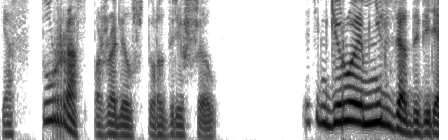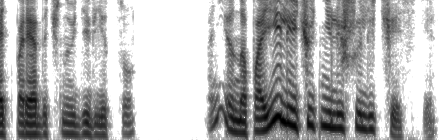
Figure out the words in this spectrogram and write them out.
Я сто раз пожалел, что разрешил. Этим героям нельзя доверять порядочную девицу. Они ее напоили и чуть не лишили чести.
